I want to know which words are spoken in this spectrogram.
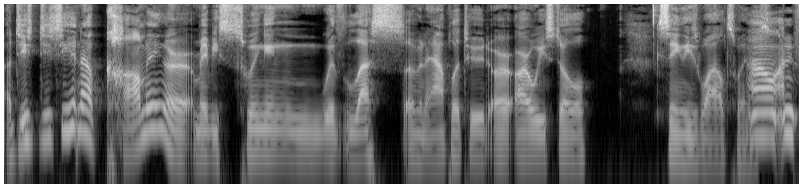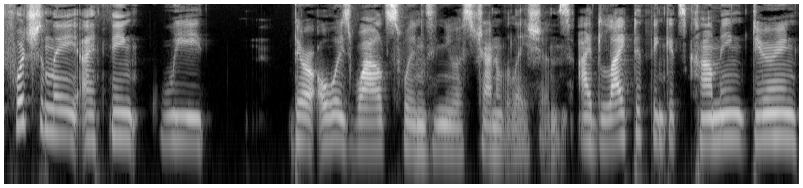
Uh, do you do you see it now calming or maybe swinging with less of an amplitude, or are we still seeing these wild swings? Oh, unfortunately, I think we there are always wild swings in U.S. China relations. I'd like to think it's coming during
